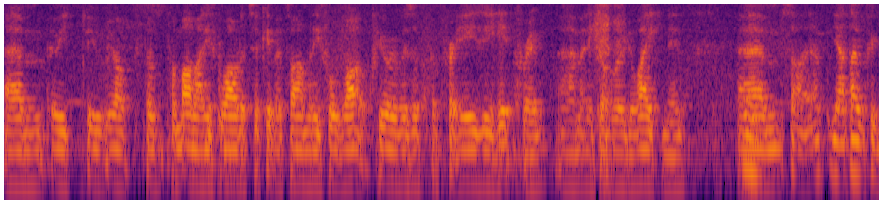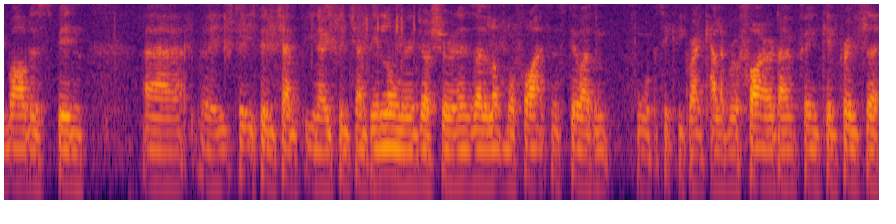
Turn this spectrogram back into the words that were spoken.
um, who, who you know, for, for my money, Wilder took it at the time when he thought Wild, Fury was a, a pretty easy hit for him, um, and he got rude awakening. Um, So I- yeah, I don't think Wilder's been. Uh, he's he's been champion. You know, he's been champion longer than Joshua, and has had a lot more fights, and still hasn't fought a particularly great caliber of fighter. I don't think, and for him to,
